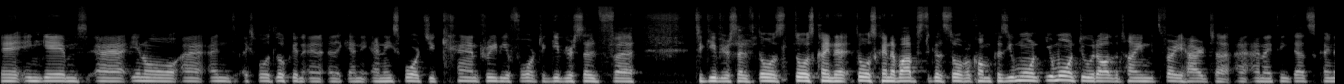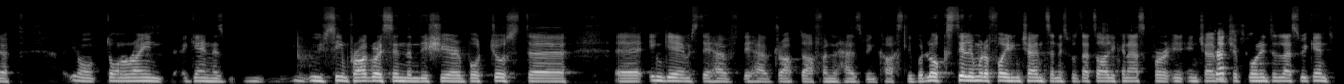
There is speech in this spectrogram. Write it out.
uh, in games. Uh, you know, uh, and I suppose looking at like any any sports, you can't really afford to give yourself uh, to give yourself those those kind of those kind of obstacles to overcome because you won't you won't do it all the time. It's very hard to, and I think that's kind of you know, Donald Ryan again has we've seen progress in them this year, but just uh, uh, in games they have they have dropped off and it has been costly. But look, still in with a fighting chance, and I suppose that's all you can ask for in, in championship going into the last weekend.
